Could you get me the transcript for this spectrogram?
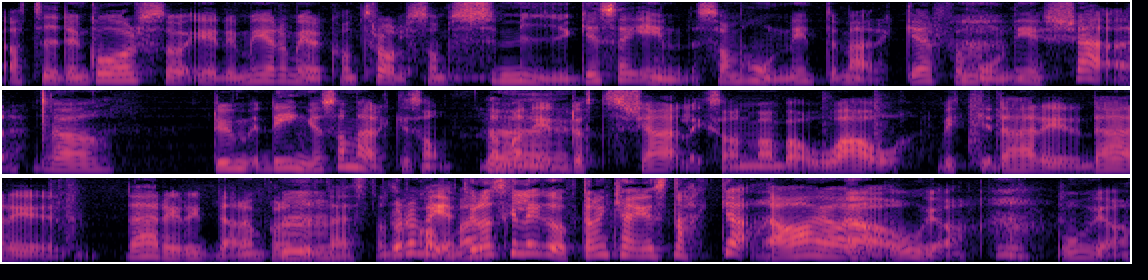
att tiden går så är det mer och mer kontroll som smyger sig in som hon inte märker för hon är kär. Ja. Du, det är ingen som märker sånt när man Nej. är dödskär liksom. Man bara wow, vilket, det, här är, det här är det här är riddaren på den vita hästen Och som de vet kommer. hur de ska lägga upp den, kan ju snacka. Ja, ja, ja, Ja. oh ja. Oh ja.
